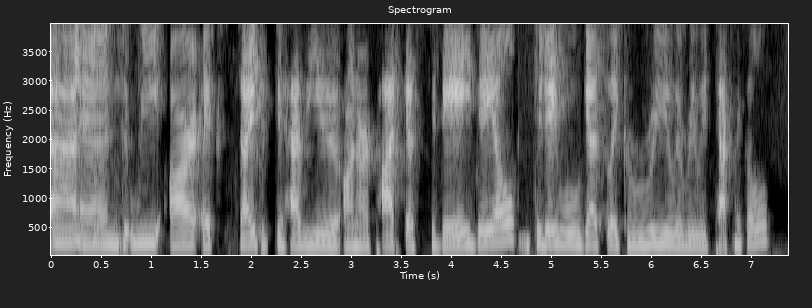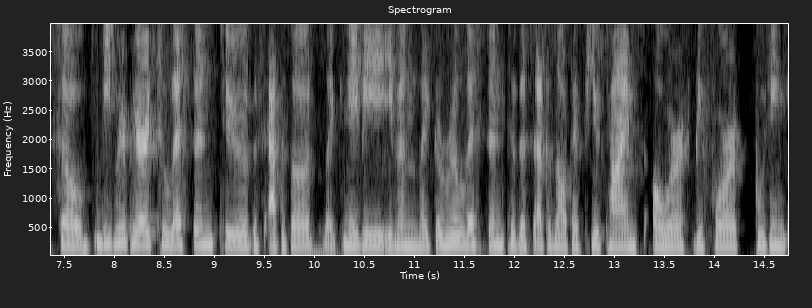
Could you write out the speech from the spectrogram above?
uh, and we are excited to have you on our podcast today, Dale. Today we'll get like really, really technical. So be prepared to listen to this episode, like maybe even like re-listen to this episode a few times over before putting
